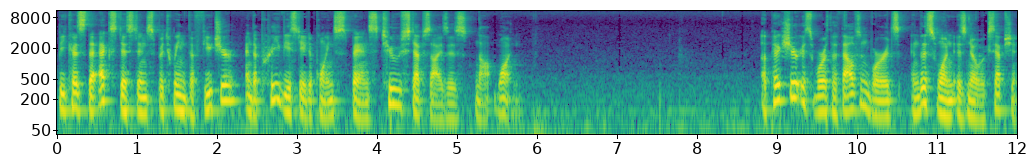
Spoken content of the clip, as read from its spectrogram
because the x distance between the future and the previous data points spans two step sizes, not one. A picture is worth a thousand words, and this one is no exception.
